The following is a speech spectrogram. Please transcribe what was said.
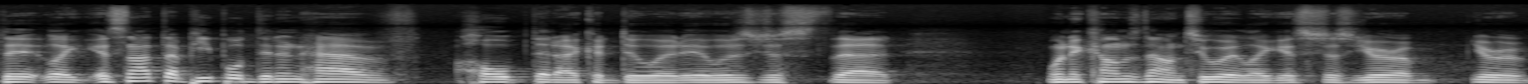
They like it's not that people didn't have hope that I could do it. It was just that when it comes down to it, like it's just you're a you're a,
